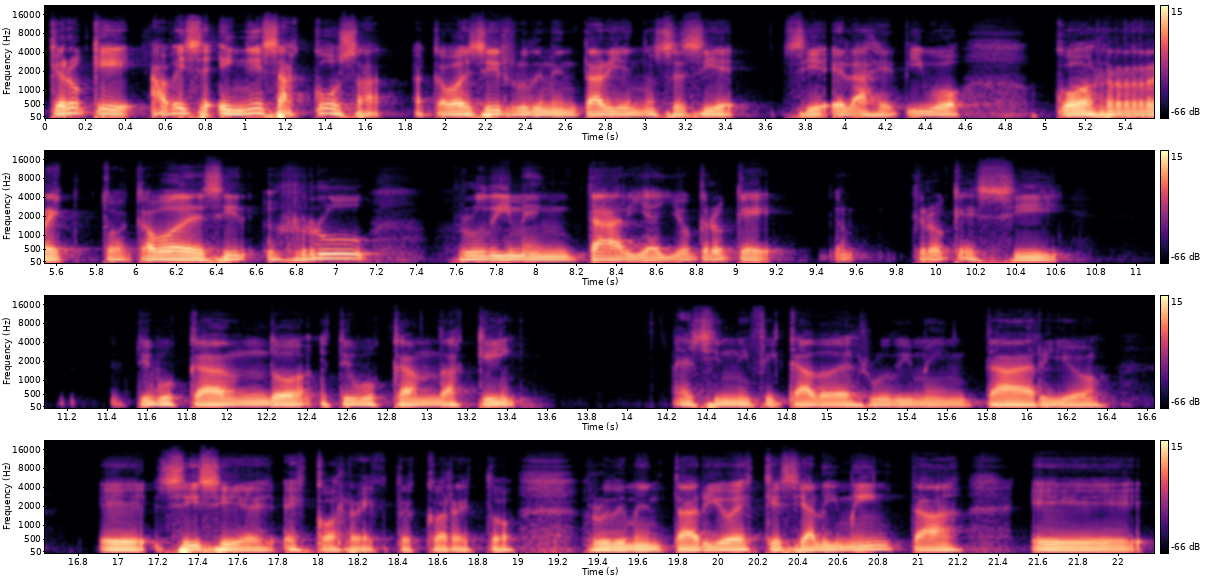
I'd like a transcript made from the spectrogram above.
Creo que a veces en esas cosas, acabo de decir rudimentarias, no sé si, si el adjetivo correcto, acabo de decir rudimentaria, yo creo que, creo que sí, estoy buscando, estoy buscando aquí el significado de rudimentario. Eh, sí, sí, es, correcto, es correcto. Rudimentario es que se alimenta eh,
